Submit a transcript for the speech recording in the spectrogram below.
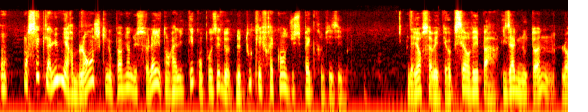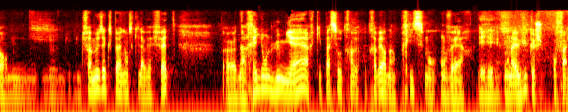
On, sait que la lumière blanche qui nous provient du Soleil est en réalité composée de, toutes les fréquences du spectre visible. D'ailleurs, ça avait été observé par Isaac Newton lors d'une fameuse expérience qu'il avait faite euh, d'un rayon de lumière qui passait au travers d'un prisme en, en, verre. Et on avait vu que, enfin,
